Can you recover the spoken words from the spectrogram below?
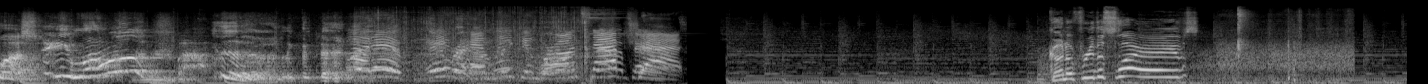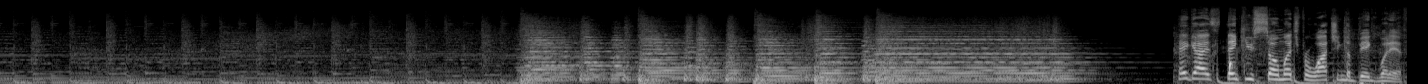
I see you, mama. Look at that. What if Abraham Lincoln were on Snapchat? Gonna free the slaves! Hey guys, thank you so much for watching The Big What If.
